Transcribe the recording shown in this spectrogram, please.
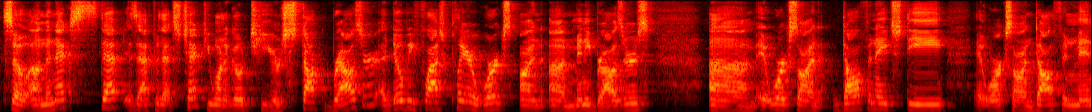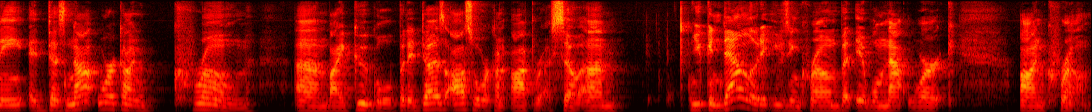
So um, the next step is after that's checked, you want to go to your stock browser. Adobe Flash Player works on um, many browsers. Um, it works on Dolphin HD, it works on Dolphin Mini. It does not work on Chrome um, by Google, but it does also work on Opera. So um, you can download it using Chrome, but it will not work on Chrome.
